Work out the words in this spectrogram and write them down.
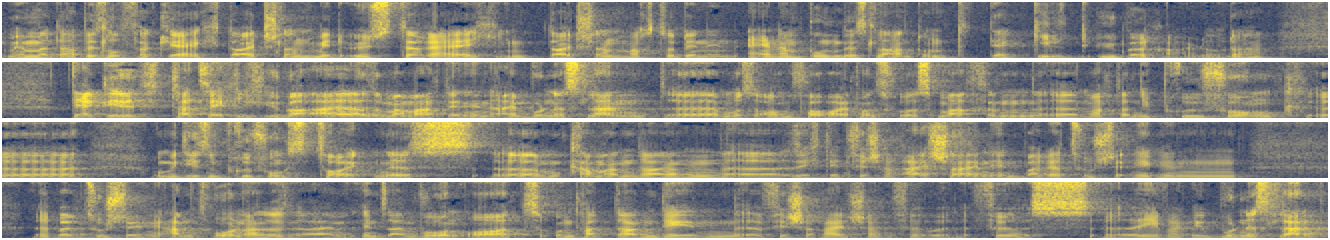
Wenn man da ein bisschen vergleicht, Deutschland mit Österreich, in Deutschland machst du den in einem Bundesland und der gilt überall, oder? Der gilt tatsächlich überall. Also man macht den in einem Bundesland, äh, muss auch einen Vorbereitungskurs machen, äh, macht dann die Prüfung äh, und mit diesem Prüfungszeugnis ähm, kann man dann äh, sich den Fischereischein in, bei der zuständigen äh, beim zuständigen Amt wohnen, also in seinem, in seinem Wohnort und hat dann den äh, Fischereischein für, fürs jeweilige Bundesland.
